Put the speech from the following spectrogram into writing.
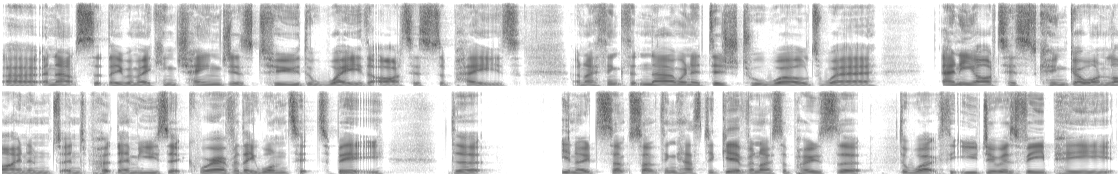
uh, announced that they were making changes to the way that artists are paid. And I think that now, in a digital world where any artist can go online and, and put their music wherever they want it to be, that you know some, something has to give. And I suppose that the work that you do as VP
